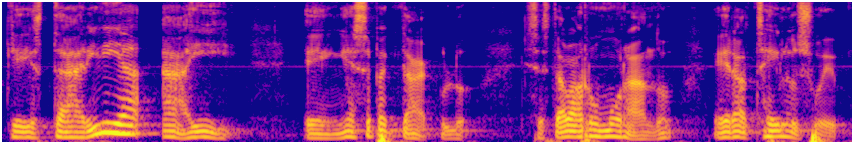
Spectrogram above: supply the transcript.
que estaría ahí en ese espectáculo, se estaba rumorando, era Taylor Swift,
